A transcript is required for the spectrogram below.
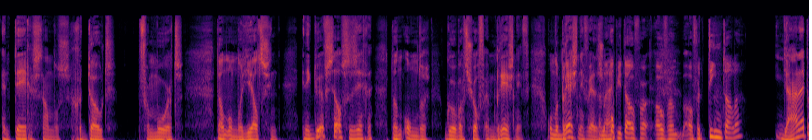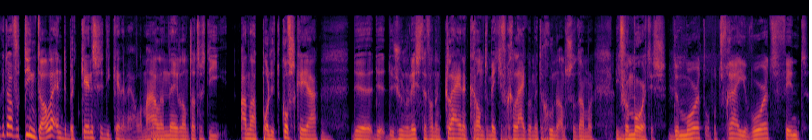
en tegenstanders gedood, vermoord... dan onder Yeltsin. En ik durf zelfs te zeggen dan onder Gorbachev en Brezhnev. Onder Brezhnev werden ze... Dan op... heb je het over, over, over tientallen? Ja, dan heb ik het over tientallen. En de bekendste, die kennen wij allemaal in Nederland. Dat is die Anna Politkovskaya, de, de, de journaliste van een kleine krant... een beetje vergelijkbaar met de Groene Amsterdammer, die vermoord is. De moord op het vrije woord vindt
